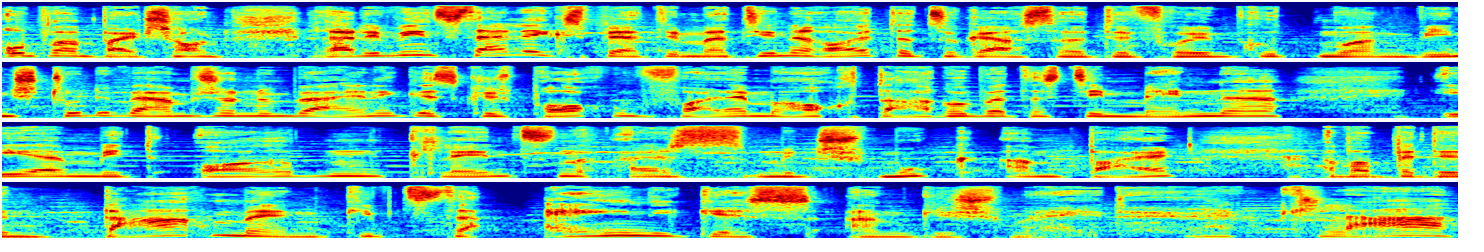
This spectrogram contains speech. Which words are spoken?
Opern bald schauen. Radio Wien Style-Expertin Martina Reuter zu Gast heute früh im Guten Morgen Wien-Studio. Wir haben schon über einiges gesprochen, vor allem auch darüber, dass die Männer eher mit Orden glänzen als mit Schmuck am Ball. Aber bei den Damen gibt es da einiges an Geschmeide. Ja klar,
